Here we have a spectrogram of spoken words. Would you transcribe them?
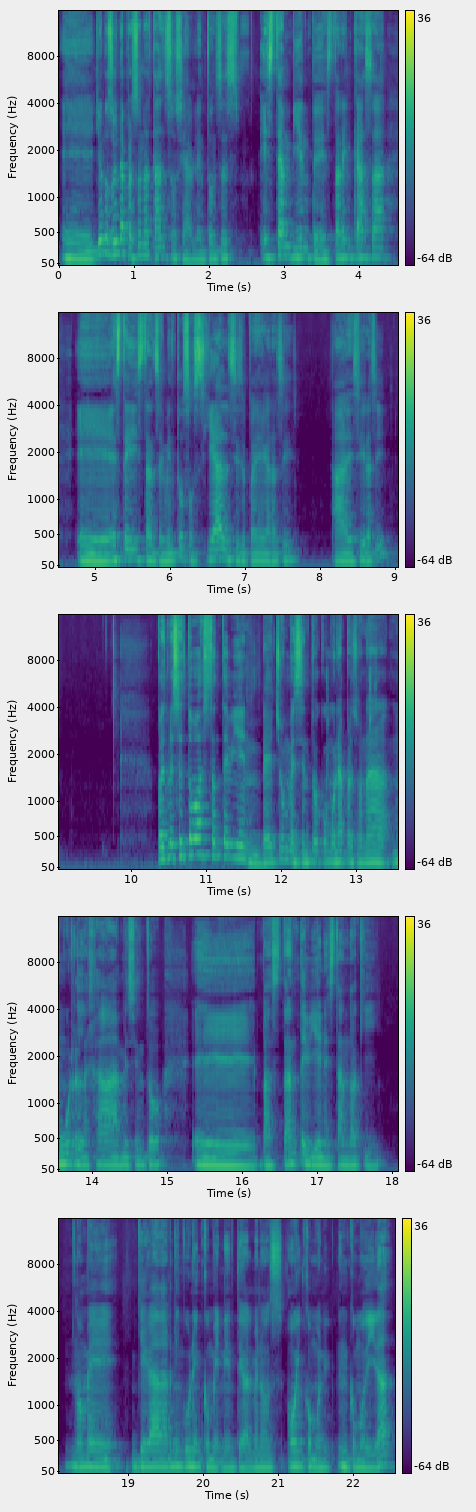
eh, yo no soy una persona tan sociable. Entonces, este ambiente, estar en casa, este distanciamiento social, si se puede llegar así, a decir así, pues me siento bastante bien. De hecho, me siento como una persona muy relajada. Me siento eh, bastante bien estando aquí. No me llega a dar ningún inconveniente, al menos, o incomodidad,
